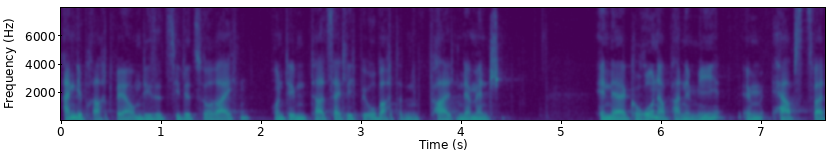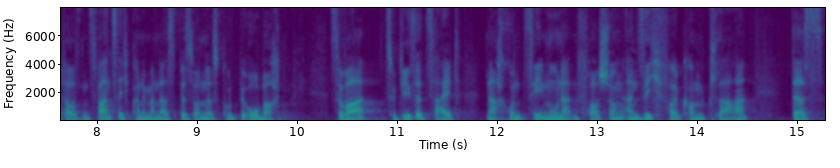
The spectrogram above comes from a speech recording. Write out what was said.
angebracht wäre, um diese Ziele zu erreichen, und dem tatsächlich beobachteten Verhalten der Menschen. In der Corona-Pandemie im Herbst 2020 konnte man das besonders gut beobachten. So war zu dieser Zeit, nach rund zehn Monaten Forschung, an sich vollkommen klar, dass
